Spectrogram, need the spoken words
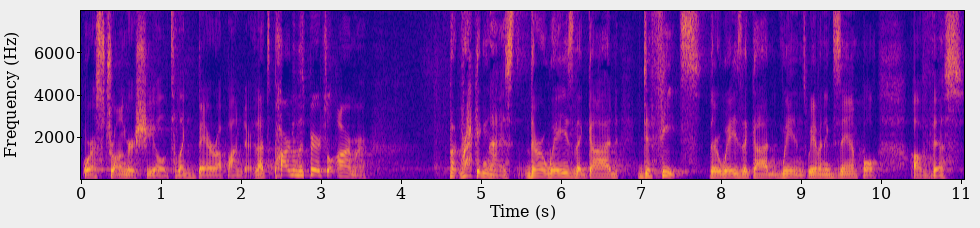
or a stronger shield to like bear up under. That's part of the spiritual armor. But recognize there are ways that God defeats, there are ways that God wins. We have an example of this.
